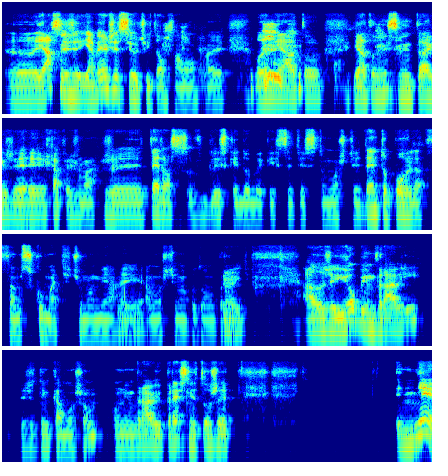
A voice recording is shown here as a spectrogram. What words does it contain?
Uh, jasne, že ja viem, že si ho čítal samo, len ja to, ja to myslím tak, že chápeš ma, že teraz v blízkej dobe, keď chcete si to môžete, tento pohľad tam skúmať, čo mám ja, hej, a môžete ma potom opraviť. Ale že Job im vraví, že tým kamošom, on im vraví presne to, že nie,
